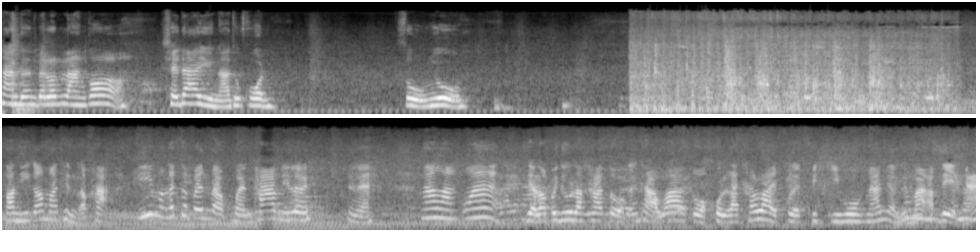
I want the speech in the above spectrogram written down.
ทางเดินไปรถรางก็ใช้ได้อยู่นะทุกคน สูงอยู่ ตอนนี้ก็มาถึงแล้วค่ะ นี่มันก็จะเป็นแบบเหมือนภาพนี้เลยเห็นไหมน่ารักมาก เดี๋ยวเราไปดูราคาตั๋วกันค่ะว่าตั๋วคนละเท่าไหร่เปิดปิดกี่โมงนะเดี๋ยวจะมาอัปเดตนะ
